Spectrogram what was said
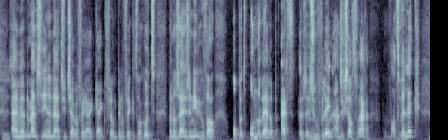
Precies. En eh, de mensen die inderdaad zoiets hebben van ja, ik kijk een filmpje en dan vind ik het wel goed. Maar dan zijn ze in ieder geval op het onderwerp echt. Ze, ze Ja. hoeven alleen aan zichzelf te vragen: wat wil ik? Ja.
